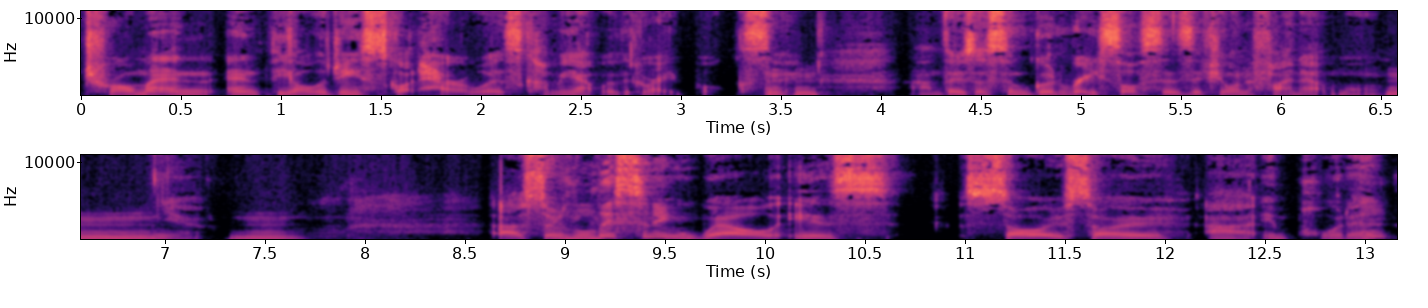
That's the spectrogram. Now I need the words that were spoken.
trauma and, and, theology, Scott Harrower is coming out with a great book. So, mm-hmm. um, those are some good resources if you want to find out more. Mm. Yeah. Mm. Uh, so listening well is so, so, uh, important.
